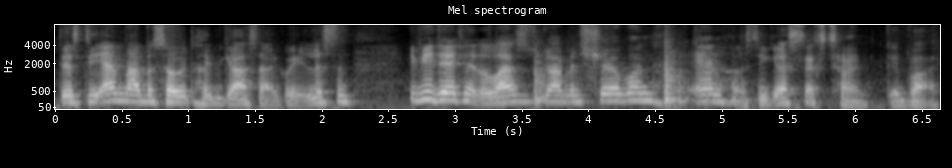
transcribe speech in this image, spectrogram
This is the end of episode. Hope you guys had a great listen. If you did, hit the like, subscribe, and share button. And I'll see you guys next time. Goodbye.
